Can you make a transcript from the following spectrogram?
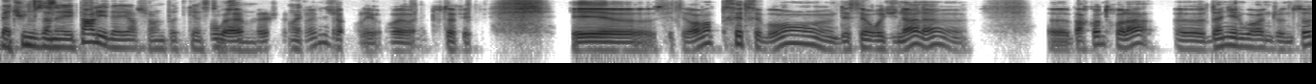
Bah, tu nous en avais parlé d'ailleurs sur un podcast. Ouais, ouais, Ouais. déjà parlé. Ouais, ouais, tout à fait. Et euh, c'était vraiment très très bon, un dessin original. hein. Euh, par contre, là, euh, Daniel Warren Johnson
